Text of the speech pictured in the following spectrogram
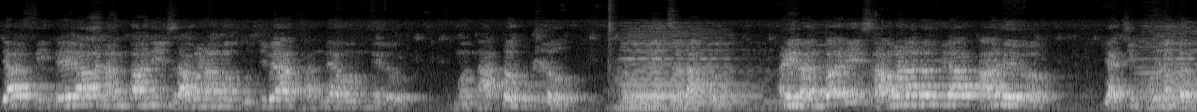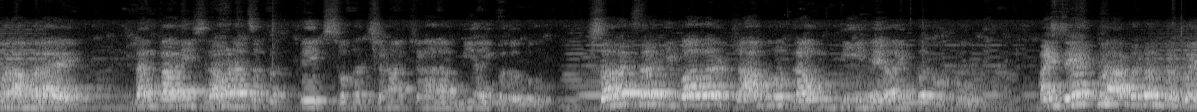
त्या सीतेला लंकानी श्रावणानं उजव्या खांद्यावरून नेलं. मग नातं कुठलं करुणेचं नातं. आणि लंकानी श्रावणानं तिला का नेलं? याची पूर्ण कल्पना मला आहे. लंकानी श्रावणाचं प्रत्येक स्वतः क्षणाक्षणाला मी ऐकत होतो. सहज दीपावर जागृत राहून मी हे ऐकत होतो. आणि ते तुला कथन करतोय.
